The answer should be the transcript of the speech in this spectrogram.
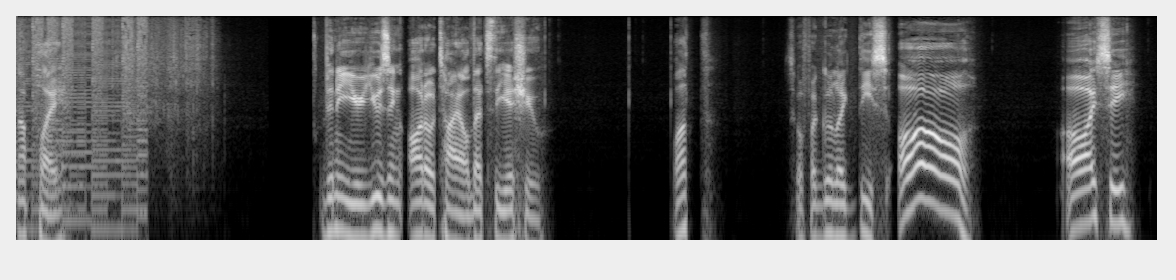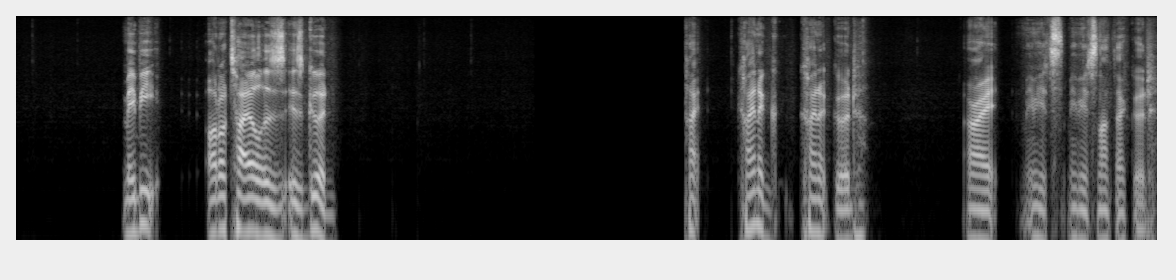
not play. Vinny, you're using auto tile, that's the issue. What? So if I go like this, oh! Oh, I see. Maybe auto tile is, is good. Kind of, kind of good. All right, maybe it's maybe it's not that good.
